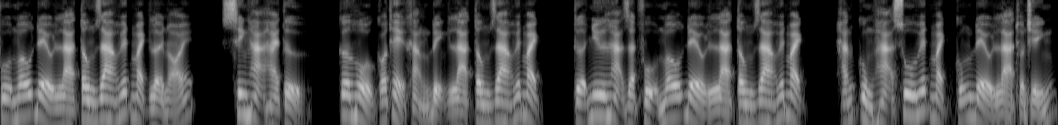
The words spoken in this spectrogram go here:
Phụ mẫu đều là tông gia huyết mạch lời nói, sinh hạ hài tử, cơ hồ có thể khẳng định là tông gia huyết mạch, tựa như hạ giật phụ mẫu đều là tông gia huyết mạch, hắn cùng hạ su huyết mạch cũng đều là thuần chính.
